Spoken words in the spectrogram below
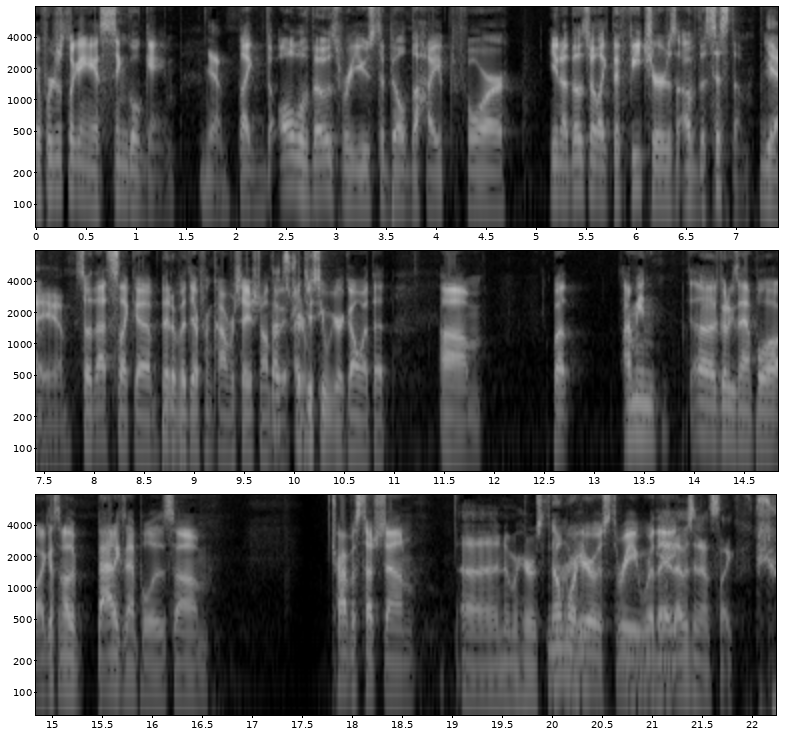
if we're just looking at a single game, yeah, like the, all of those were used to build the hype for you know those are like the features of the system yeah, yeah. yeah. so that's like a bit of a different conversation although That's i do see where you're going with it um but i mean a good example i guess another bad example is um travis touchdown Uh, no more heroes. no more 3. heroes 3 where they that was announced like phew,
